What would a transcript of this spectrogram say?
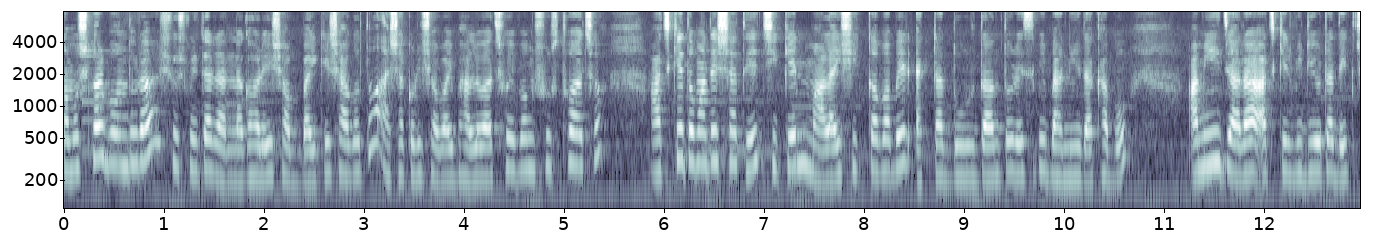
নমস্কার বন্ধুরা, সুস্মিতার রান্নাঘরে সবাইকে স্বাগত। আশা করি সবাই ভালো আছো এবং সুস্থ আছো। আজকে তোমাদের সাথে চিকেন মালাই শিক কাবাবের একটা দুর্দান্ত রেসিপি বানিয়ে দেখাবো। আমি যারা আজকের ভিডিওটা দেখছ,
